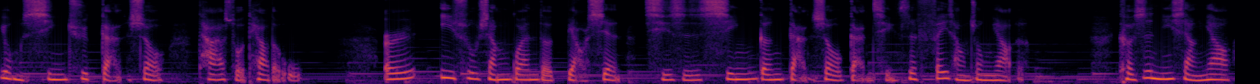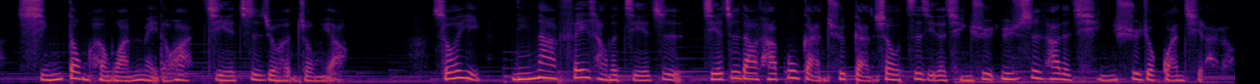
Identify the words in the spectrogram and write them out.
用心去感受他所跳的舞。而艺术相关的表现，其实心跟感受、感情是非常重要的。可是你想要行动很完美的话，节制就很重要。所以。妮娜非常的节制，节制到她不敢去感受自己的情绪，于是她的情绪就关起来了。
